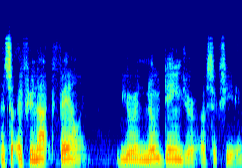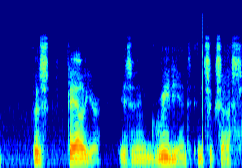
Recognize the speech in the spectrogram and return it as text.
And so if you're not failing, you're in no danger of succeeding because failure is an ingredient in success.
